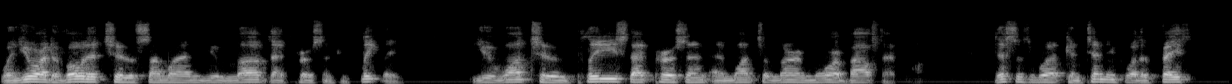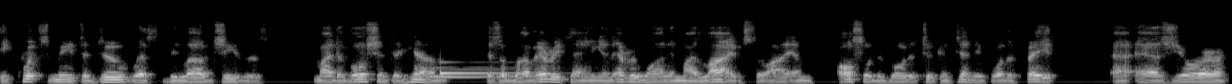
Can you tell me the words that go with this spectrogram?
When you are devoted to someone, you love that person completely. You want to please that person and want to learn more about that one. This is what contending for the faith equips me to do with beloved Jesus. My devotion to him is above everything and everyone in my life. So I am also devoted to contending for the faith uh, as your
